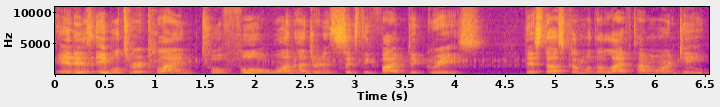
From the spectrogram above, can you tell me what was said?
It is able to recline to a full 165 degrees. This does come with a lifetime warranty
